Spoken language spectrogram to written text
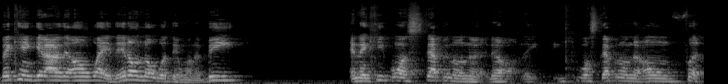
they can't get out of their own way. They don't know what they want to be. And they keep on stepping on their, their they keep on stepping on their own foot.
